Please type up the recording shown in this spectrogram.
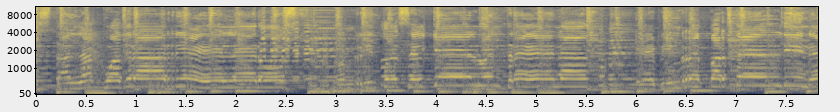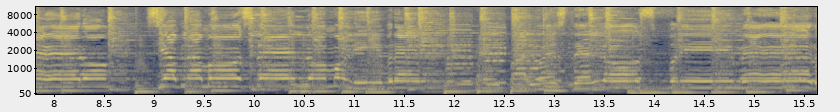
está la cuadra rieleros. Don Rito es el que lo entrena. Kevin reparte el dinero. Si hablamos de lomo libre, el palo es de los primeros.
